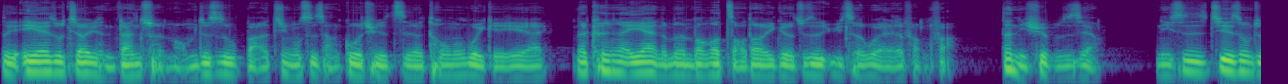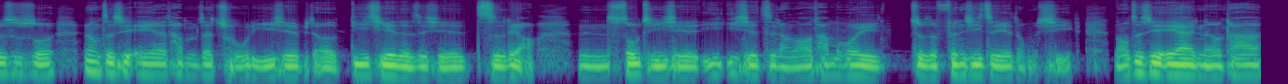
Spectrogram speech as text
这个 AI 做交易很单纯嘛，我们就是把金融市场过去的资料通通喂给 AI，那看看 AI 能不能帮我找到一个就是预测未来的方法。但你却不是这样。你是借重，就是说，让这些 AI 他们在处理一些比较低阶的这些资料，嗯，收集一些一一些资料，然后他们会就是分析这些东西，然后这些 AI 呢，它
